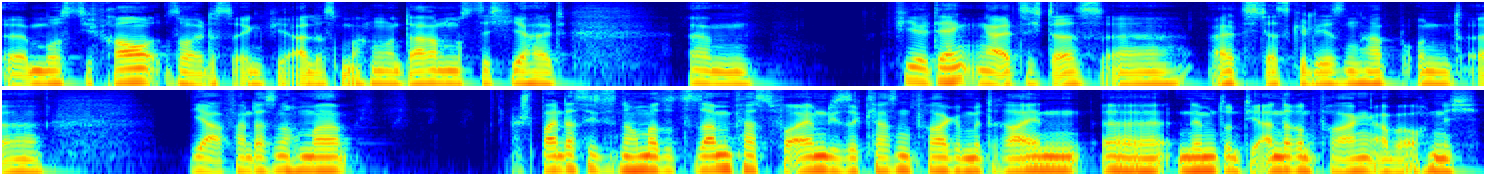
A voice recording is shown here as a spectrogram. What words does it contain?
äh, muss. Die Frau soll das irgendwie alles machen und daran musste ich hier halt ähm, viel denken, als ich das, äh, als ich das gelesen habe und äh, ja, fand das nochmal spannend, dass sie das nochmal so zusammenfasst, vor allem diese Klassenfrage mit rein äh, nimmt und die anderen Fragen aber auch nicht,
